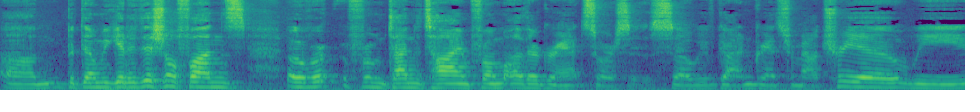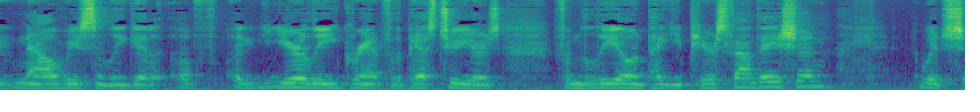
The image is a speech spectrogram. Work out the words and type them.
Um, but then we get additional funds over from time to time from other grant sources. So we've gotten grants from Altria. We now recently get a, a yearly grant for the past two years from the Leo and Peggy Pierce Foundation, which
